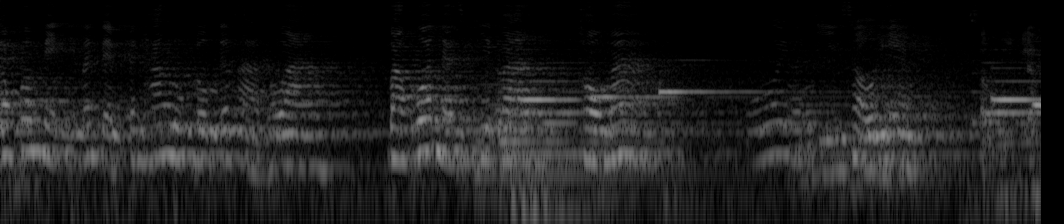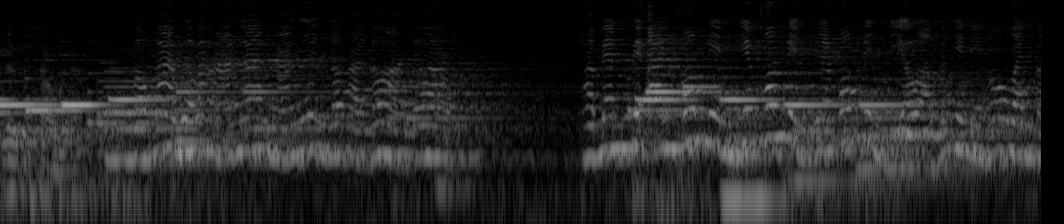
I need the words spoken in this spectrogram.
กับคอมเมนต์ที่มันแบบเป็นทางลบๆเด้อค่ะ เพราะว่าบางคนน่ะสิคิดว่าเขามาโอ้ยมันดีเสาแหงสวัสดีครับเรื่องเศร้าแล้วเขามาเพื่อมาหางานหาเงินเนาะค่ะเนาะแต่ว่าถ้าแม่นไปอ่านคอมเมนต์เพียงคอมเมนต์แค่คอมเมนต์เดียวอะมันจะมีเฮาหวันไหว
